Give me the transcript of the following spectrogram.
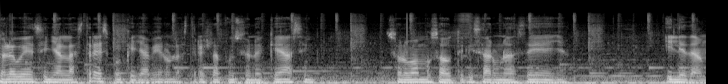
No le voy a enseñar las tres porque ya vieron las tres las funciones que hacen. Solo vamos a utilizar unas de ellas. Y le dan.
